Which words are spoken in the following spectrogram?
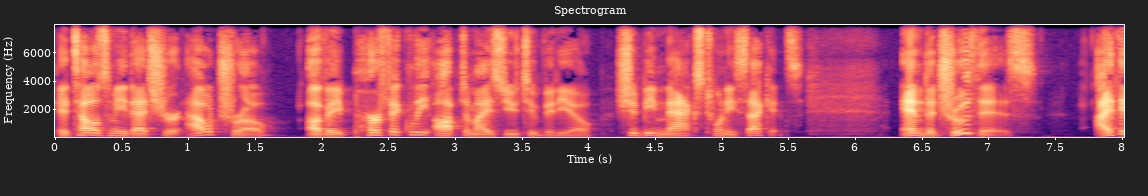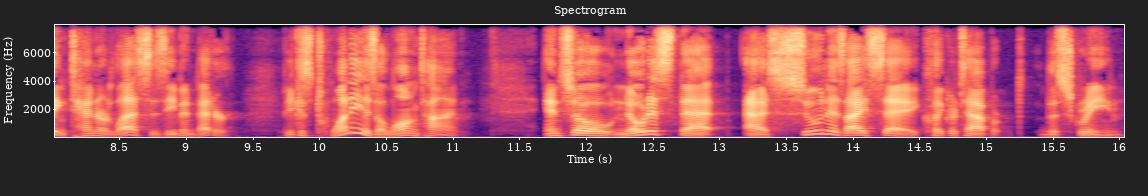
It tells me that your outro of a perfectly optimized YouTube video should be max 20 seconds. And the truth is, I think 10 or less is even better because 20 is a long time. And so notice that as soon as I say click or tap the screen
